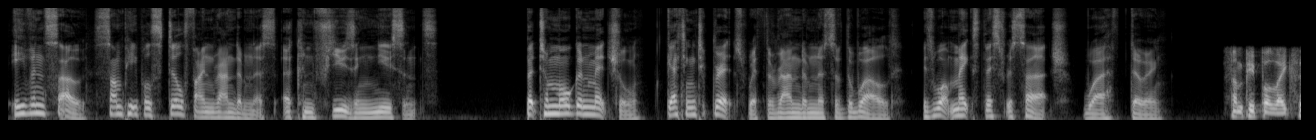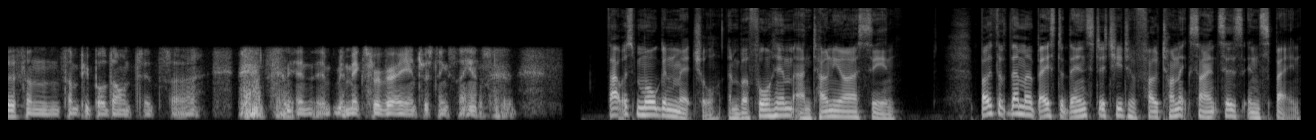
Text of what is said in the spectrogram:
Even so, some people still find randomness a confusing nuisance. But to Morgan Mitchell, getting to grips with the randomness of the world is what makes this research worth doing. Some people like this, and some people don't. It's, uh, it's it makes for very interesting science. That was Morgan Mitchell, and before him, Antonio Acín. Both of them are based at the Institute of Photonic Sciences in Spain.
